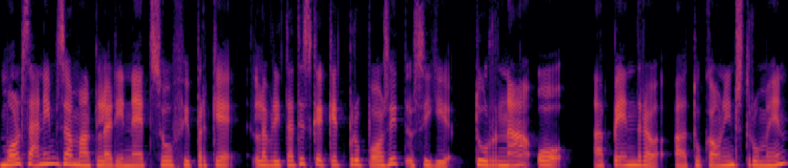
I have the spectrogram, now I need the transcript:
Molts ànims amb el clarinet, Sophie, perquè la veritat és que aquest propòsit, o sigui, tornar o aprendre a tocar un instrument,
